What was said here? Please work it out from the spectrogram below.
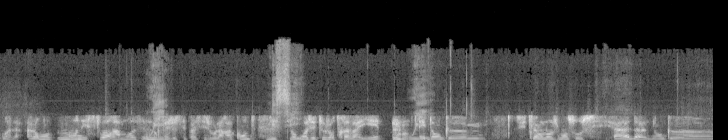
Voilà. Alors mon, mon histoire à moi, c'est Oui. enfin, je sais pas si je vous la raconte. Mais si. Donc moi j'ai toujours travaillé Oui. et donc euh, j'étais en logement social, donc euh,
